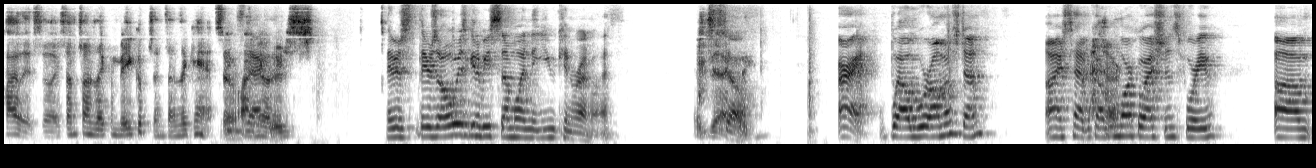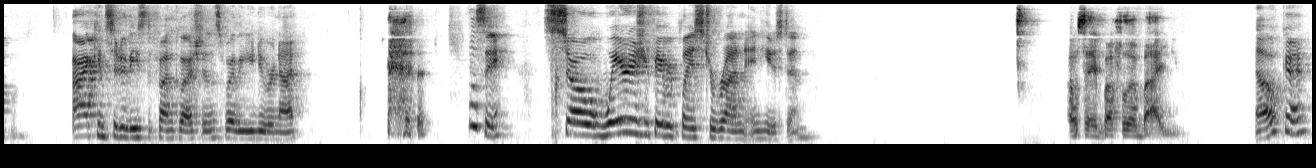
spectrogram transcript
pilot, so like sometimes I can make up, sometimes I can't. So I know there's there's there's always going to be someone that you can run with. exactly. So, all right. Well, we're almost done. I just have a couple more questions for you. Um, I consider these the fun questions, whether you do or not. We'll see. So, where is your favorite place to run in Houston? I would say Buffalo Bayou. Okay.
